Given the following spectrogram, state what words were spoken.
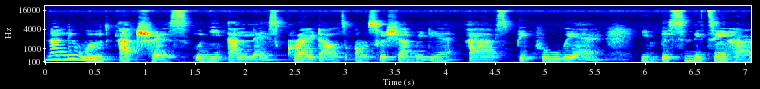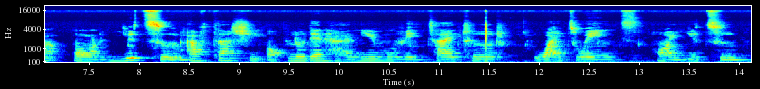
Nollywood actress Onyii Alex cried out on social media as people were impersonating her on YouTube after she uploaded her new movie titled White Wings on YouTube.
